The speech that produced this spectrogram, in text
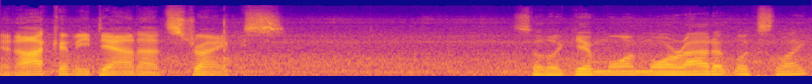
And Ockimey down on strikes. So they'll give him one more out, it looks like.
